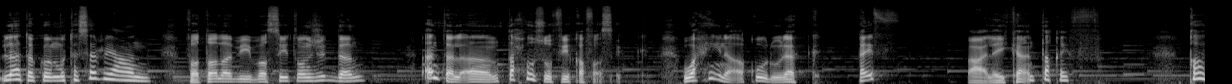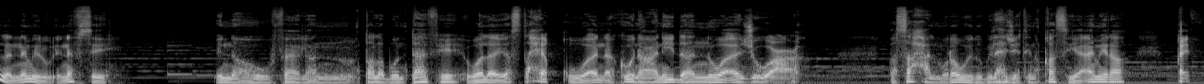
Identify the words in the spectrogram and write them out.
لا تكن متسرعا فطلبي بسيط جدا. أنت الآن تحوس في قفصك وحين أقول لك قف فعليك أن تقف. قال النمر لنفسه إنه فعلا طلب تافه ولا يستحق أن أكون عنيدا وأجوع. فصح المروض بلهجة قاسية أمرة قف.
